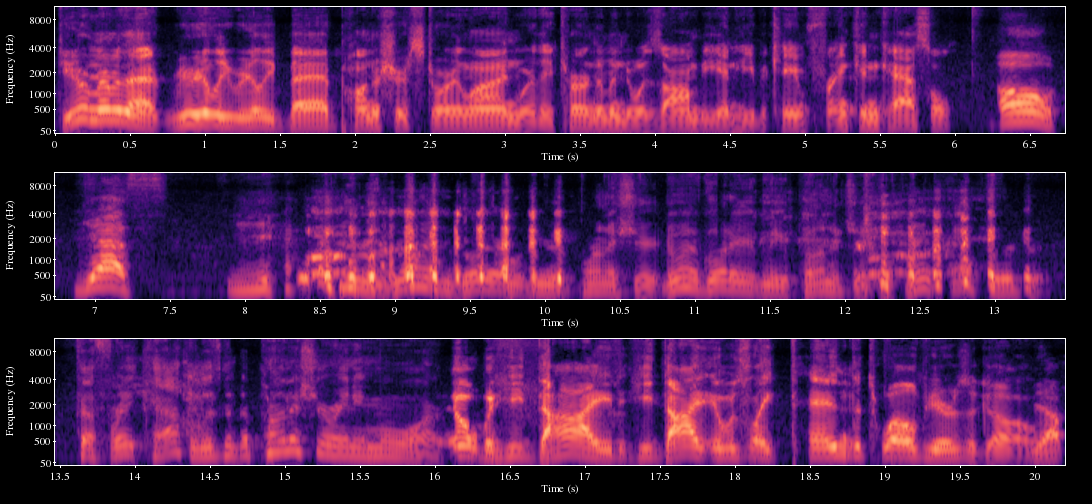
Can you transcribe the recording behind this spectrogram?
Do you remember that really really bad Punisher storyline where they turned him into a zombie and he became Frankencastle? Oh yes, yeah. don't even go there with your Punisher. Don't even go there with your Punisher. Because Frank Castle is- 'cause Frank Castle isn't the Punisher anymore. No, but he died. He died. It was like ten to twelve years ago. Yep.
